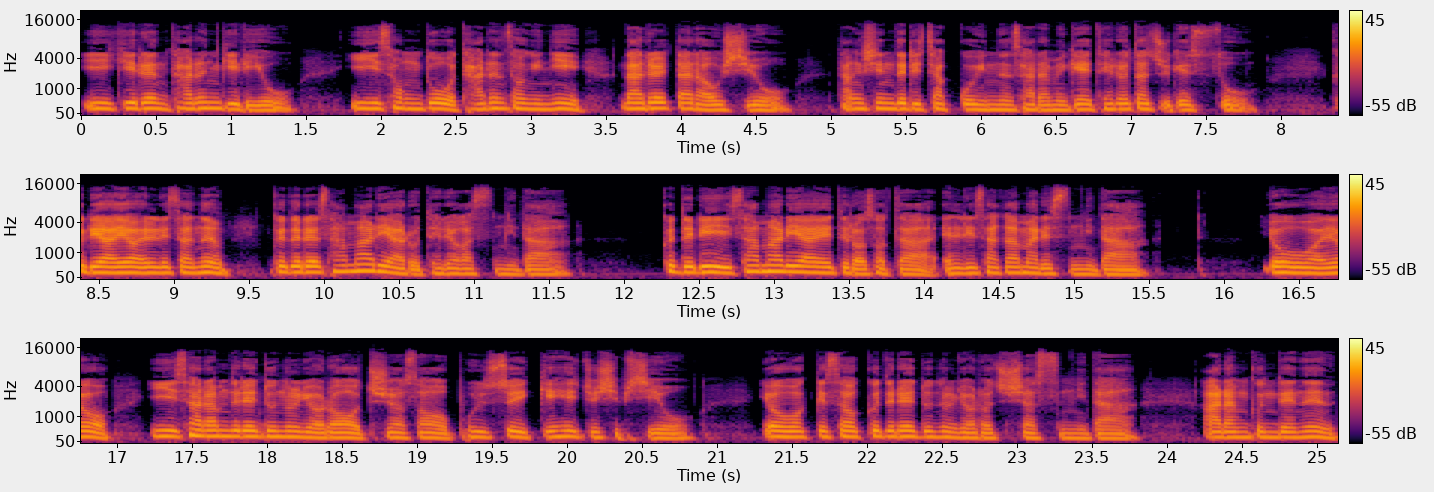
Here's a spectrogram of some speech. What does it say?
이 길은 다른 길이요. 이 성도 다른 성이니 나를 따라오시오. 당신들이 찾고 있는 사람에게 데려다 주겠소. 그리하여 엘리사는 그들을 사마리아로 데려갔습니다. 그들이 사마리아에 들어서자 엘리사가 말했습니다. 여호와여 이 사람들의 눈을 열어 주셔서 볼 수 있게 해 주십시오. 여호와께서 그들의 눈을 열어 주셨습니다. 아람 군대는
